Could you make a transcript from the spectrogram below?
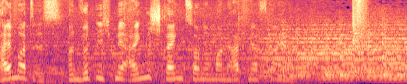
Heimat ist. Man wird nicht mehr eingeschränkt, sondern man hat mehr Freiheit.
